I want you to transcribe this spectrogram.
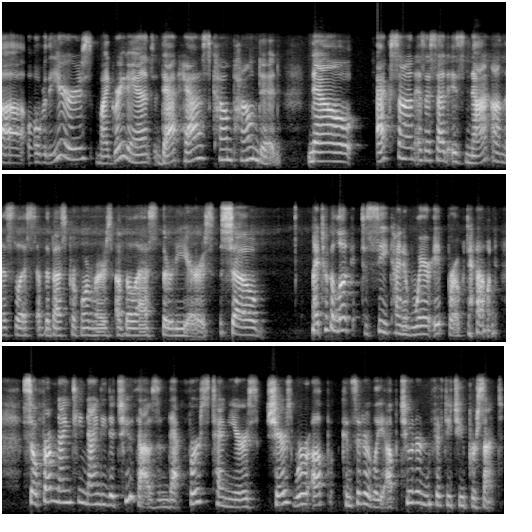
uh, over the years, my great aunt, that has compounded. Now, Exxon, as I said, is not on this list of the best performers of the last 30 years. So I took a look to see kind of where it broke down. So from 1990 to 2000, that first 10 years, shares were up considerably, up 252%.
